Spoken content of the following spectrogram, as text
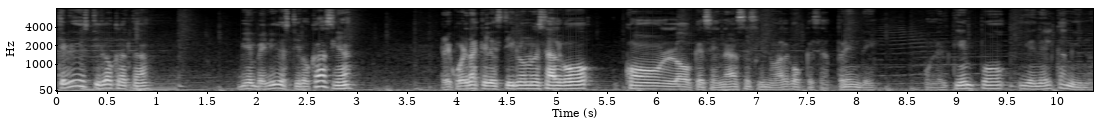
Querido estilócrata, bienvenido a Estilocracia. Recuerda que el estilo no es algo con lo que se nace, sino algo que se aprende con el tiempo y en el camino.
